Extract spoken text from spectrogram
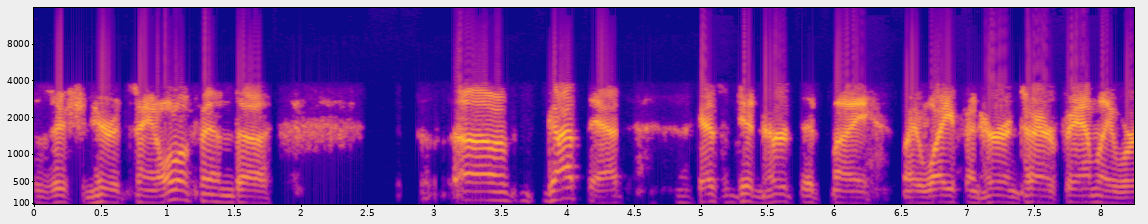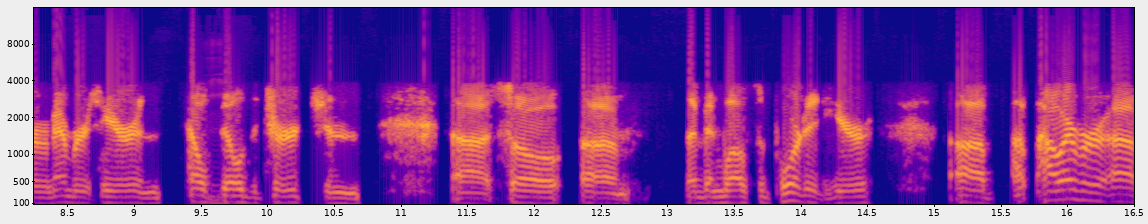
position here at St. Olaf, and uh, uh, got that. I guess it didn't hurt that my my wife and her entire family were members here and helped build the church, and uh, so um, I've been well supported here. Uh, however, uh,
